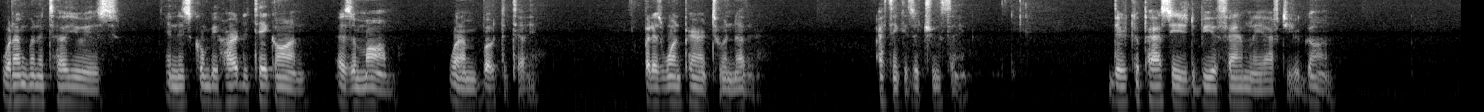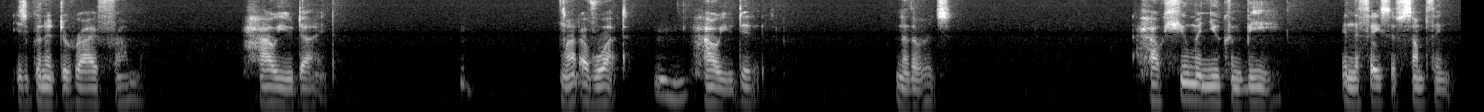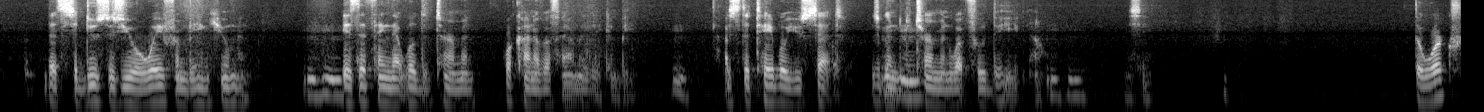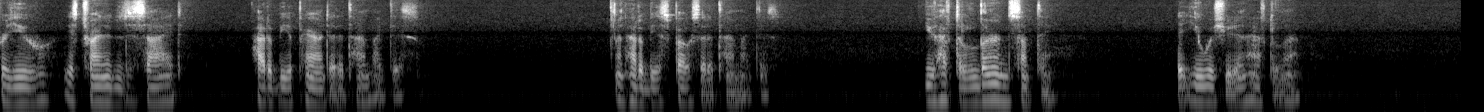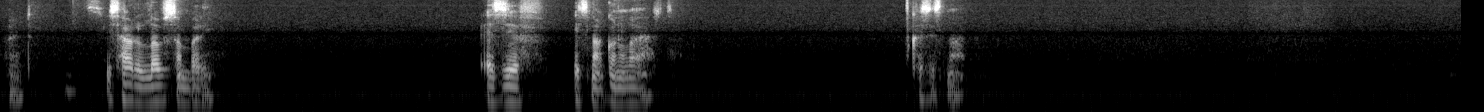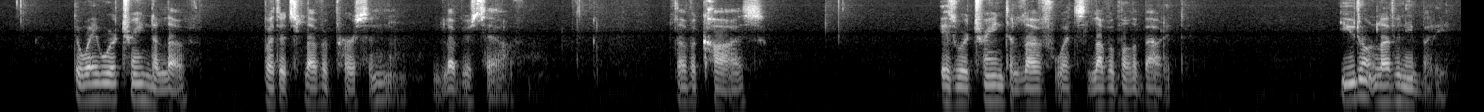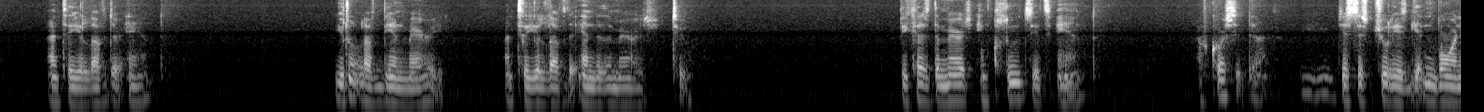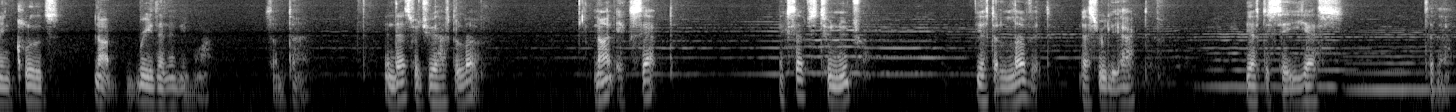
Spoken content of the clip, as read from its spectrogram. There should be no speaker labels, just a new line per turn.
what I'm going to tell you is, and it's going to be hard to take on as a mom, what I'm about to tell you, but as one parent to another, I think it's a true thing. Their capacity to be a family after you're gone is going to derive from how you died. Not of what,
Mm-hmm.
how you did it. In other words, how human you can be in the face of something that seduces you away from being human
Mm-hmm.
is the thing that will determine what kind of a family they can be.
Mm.
It's the table you set is going
Mhm.
to determine what food they eat now.
Mm-hmm.
You see? The work for you is trying to decide how to be a parent at a time like this and how to be a spouse at a time like this. You have to learn something that you wish you didn't have to learn. Right? It's how to love somebody as if it's not going to last. Because it's not. The way we're trained to love, whether it's love a person love yourself, love a cause, is we're trained to love what's lovable about it. You don't love anybody until you love their end. You don't love being married until you love the end of the marriage too. Because the marriage includes its end. Of course it does.
Mm-hmm.
Just as truly as getting born includes not breathing anymore sometime. And that's what you have to love. Not accept. Accept's too neutral. You have to love it. That's really active. You have to say yes to that.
